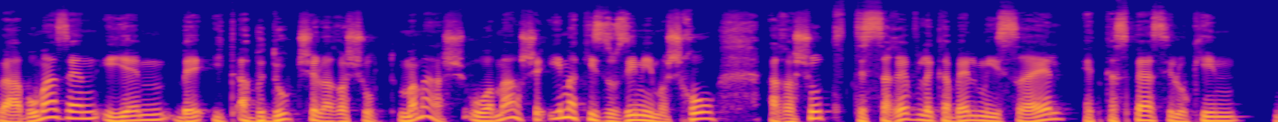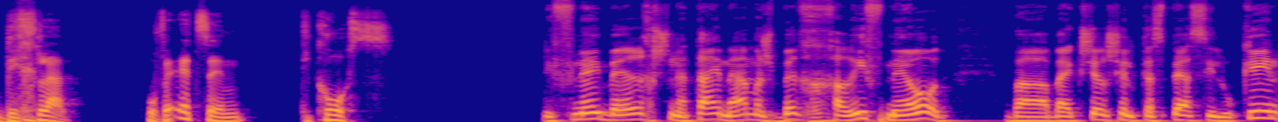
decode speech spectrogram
ואבו מאזן איים בהתאבדות של הרשות, ממש. הוא אמר שאם הקיזוזים יימשכו, הרשות תסרב לקבל מישראל את כספי הסילוקין בכלל, ובעצם תקרוס. לפני בערך שנתיים היה משבר חריף מאוד בהקשר של כספי הסילוקין,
